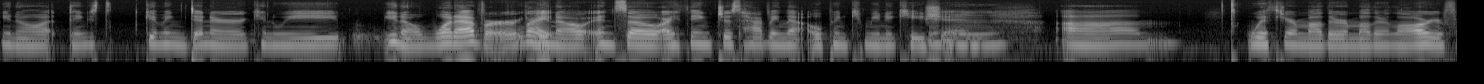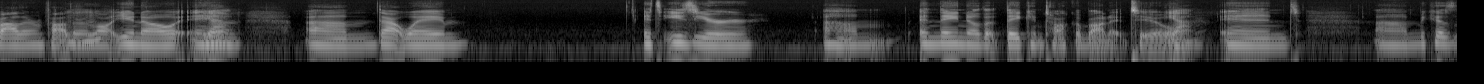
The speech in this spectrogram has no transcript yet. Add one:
you know at thanksgiving dinner can we you know whatever you know and so i think just having that open communication Mm-hmm. um, with your mother and mother-in-law or your father and father-in-law you know Mm-hmm. Yeah. and um, that way it's easier um, and they know that they can talk about it too Yeah. and um, because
